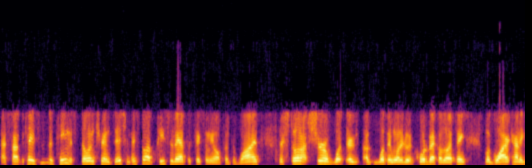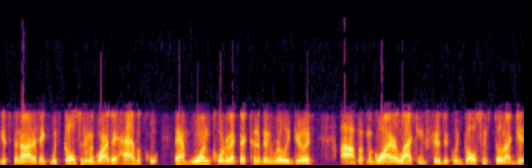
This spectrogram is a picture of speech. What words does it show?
that's not the case. This is a team that's still in transition. They still have pieces they have to fix on the offensive line. They're still not sure of what they're of what they want to do at quarterback. Although I think Maguire kind of gets the nod. I think with Golson and Maguire, they have a they have one quarterback that could have been really good. Uh, but Maguire lacking physically, Golson still not get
